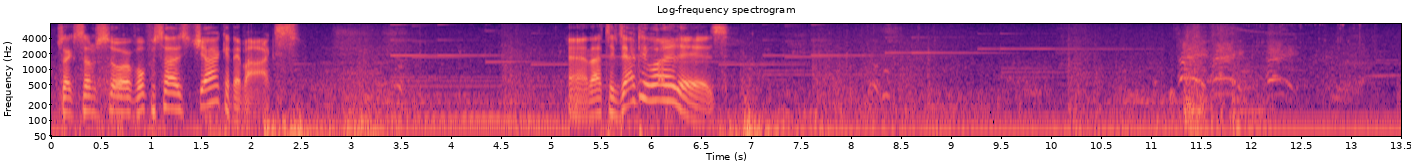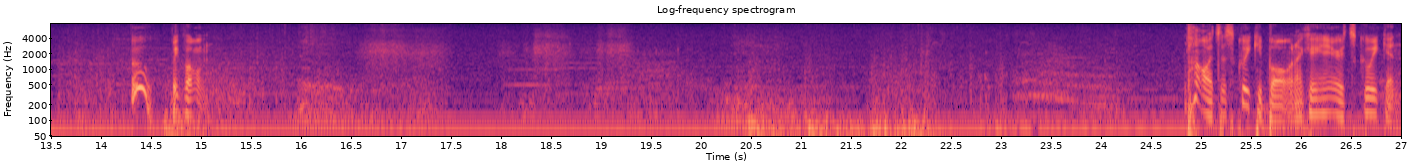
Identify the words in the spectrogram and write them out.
Looks like some sort of oversized jack in the box. And that's exactly what it is. Ooh, big bone. Oh, it's a squeaky bone. I can hear it squeaking.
